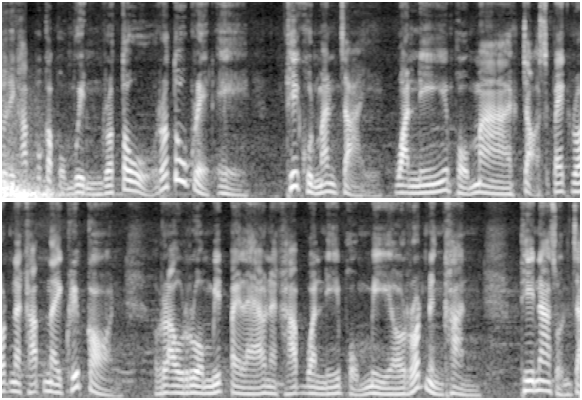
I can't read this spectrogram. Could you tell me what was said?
สวัสดีครับพบกับผมวินรถตู้รถตู้เกรด A ที่คุณมั่นใจ วันนี้ผมมาเจาะสเปครถนะครับในคลิปก่อน เรารวมมิตรไปแล้วนะครับ วันนี้ผมมีรถหนึ่งคัน ที่น่าสนใจ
